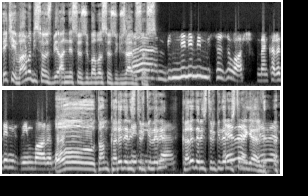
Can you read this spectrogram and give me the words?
Peki var mı bir söz, bir anne sözü, baba sözü, güzel bir söz? Ee, bir nenemin bir sözü var. Ben Karadenizliyim bu arada. Oo, tam Karadeniz türküleri, de. Karadeniz türküleri Evet, üstüne geldi. evet.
